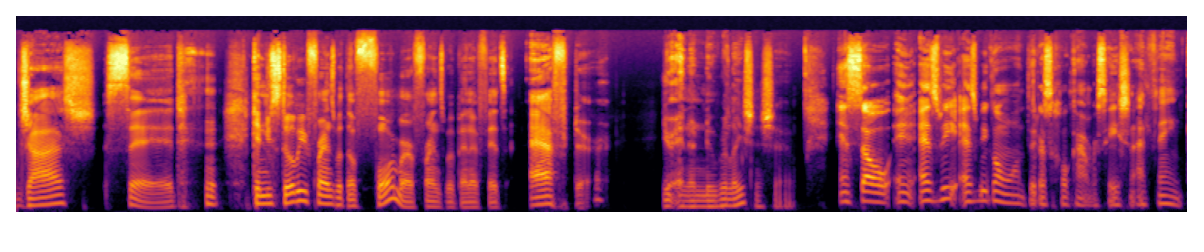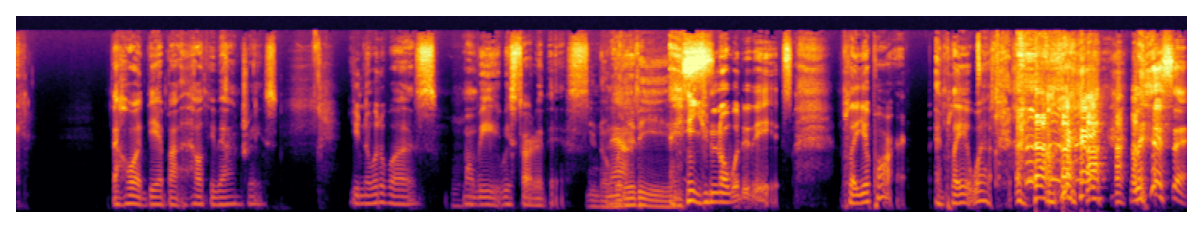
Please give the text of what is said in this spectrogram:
Josh said, can you still be friends with a former friends with benefits after you're in a new relationship? And so, and as we as we go on through this whole conversation, I think the whole idea about healthy boundaries, You know what it was when we we started this. Mm-hmm. You know Now- what it is. you know what it is. Play your part and play it well. Okay, listen.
